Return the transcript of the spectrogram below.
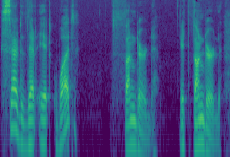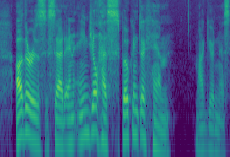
said that it what? Thundered. It thundered. Others said, An angel has spoken to him. My goodness.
